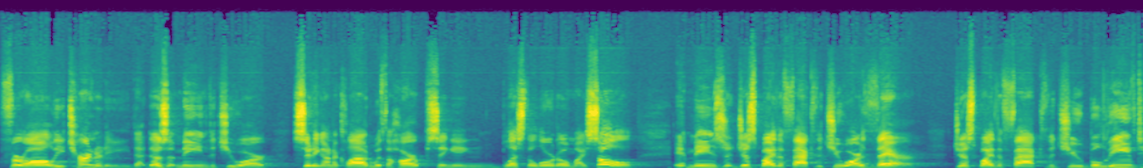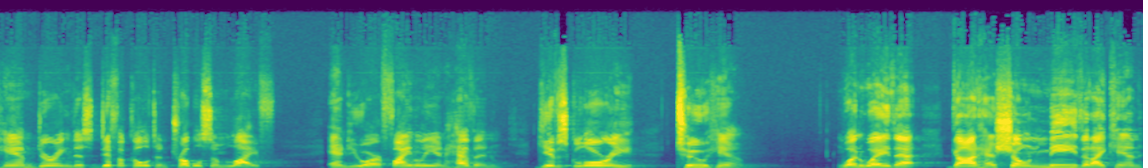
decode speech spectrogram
for all eternity. That doesn't mean that you are sitting on a cloud with a harp singing, Bless the Lord, O my soul. It means just by the fact that you are there, just by the fact that you believed Him during this difficult and troublesome life, and you are finally in heaven, gives glory to Him. One way that God has shown me that I can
